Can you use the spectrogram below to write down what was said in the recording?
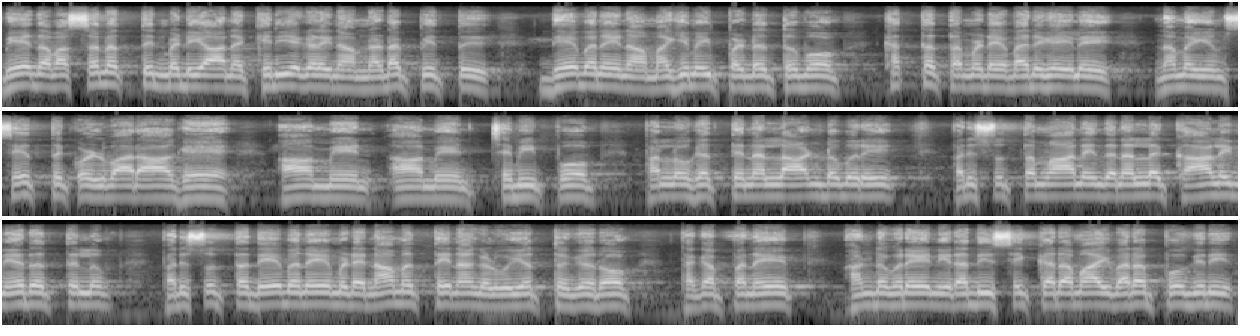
வேத வசனத்தின்படியான கிரியைகளை நாம் நடப்பித்து தேவனை நாம் மகிமைப்படுத்துவோம். கத்த தம்முடைய வருகையிலே நம்மையும் சேர்த்து கொள்வாராக. ஆமேன் ஆமேன். செபிப்போம். பரலோகத்தின் நல்ல ஆண்டவரே பரிசுத்தமான இந்த நல்ல காலை நேரத்திலும் பரிசுத்த தேவனே உம்முடைய நாமத்தை நாங்கள் உயர்த்துகிறோம். தகப்பனே ஆண்டவரே நீர் அதிசீக்கிரமாய் வரப்போகிறீர்.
